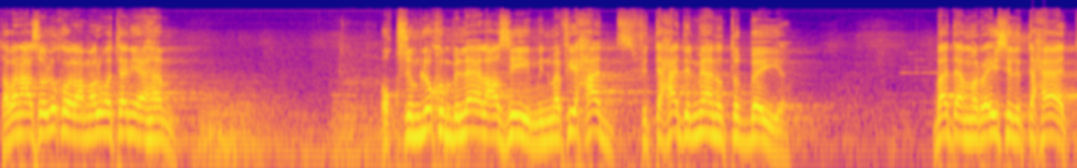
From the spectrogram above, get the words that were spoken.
طب أنا عايز أقول لكم على معلومة تانية أهم. أقسم لكم بالله العظيم إن ما في حد في اتحاد المهن الطبية بدا من رئيس الاتحاد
